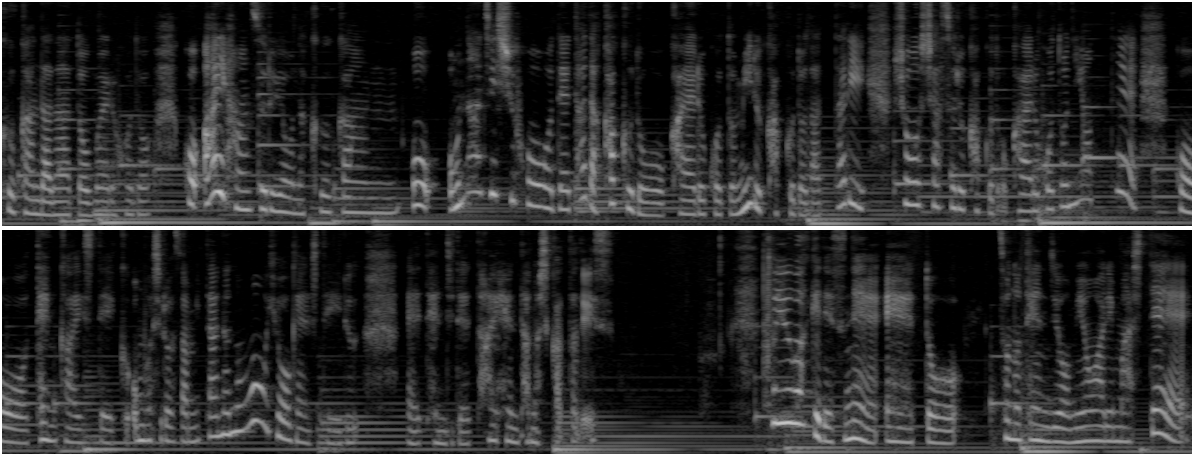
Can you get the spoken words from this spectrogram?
空間だなと思えるほどこう相反するような空間を同じ手法でただ角度を変えること見る角度だったり照射する角度を変えることによってこう展開していく面白さみたいなのを表現している、えー、展示で大変楽しかったです。というわけですね、えっ、ー、とその展示を見終わりまして、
